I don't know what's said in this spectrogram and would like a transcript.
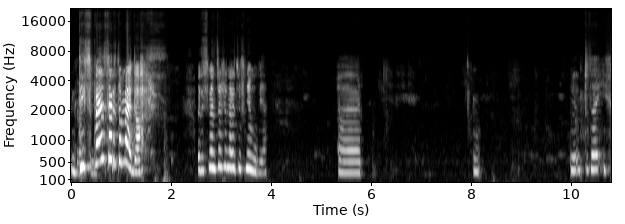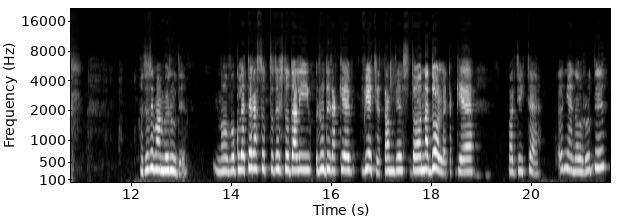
Dispenser to mega. O dispenserze nawet już nie mówię. E, tutaj. A tutaj mamy rudy. No w ogóle teraz to, to też dodali rudy takie, wiecie, tam jest to na dole, takie bardziej te. E, Nie no, rudy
